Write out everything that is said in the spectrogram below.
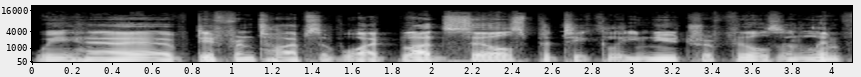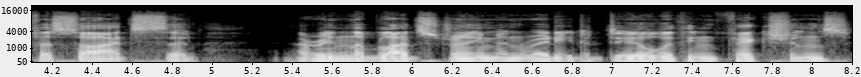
We have different types of white blood cells, particularly neutrophils and lymphocytes, that are in the bloodstream and ready to deal with infections.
